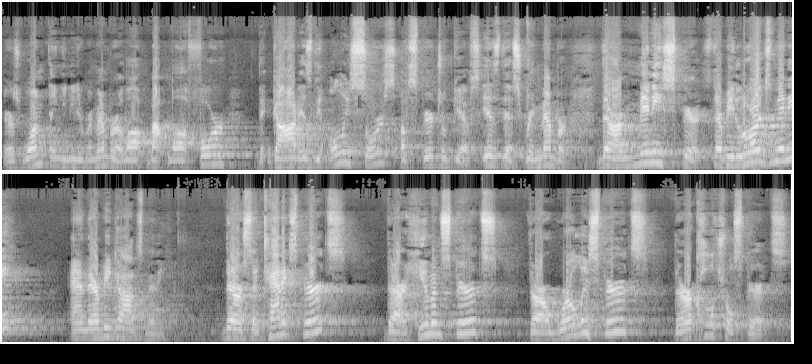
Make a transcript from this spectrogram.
There's one thing you need to remember a lot about Law 4 that God is the only source of spiritual gifts is this. Remember, there are many spirits. There be Lord's many, and there be God's many. There are satanic spirits, there are human spirits, there are worldly spirits, there are cultural spirits.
